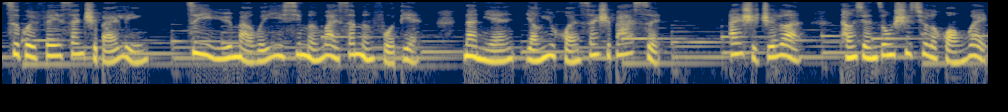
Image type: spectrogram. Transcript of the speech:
赐贵妃三尺白绫，自缢于马嵬驿西门外三门佛殿。那年杨玉环三十八岁。安史之乱，唐玄宗失去了皇位，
